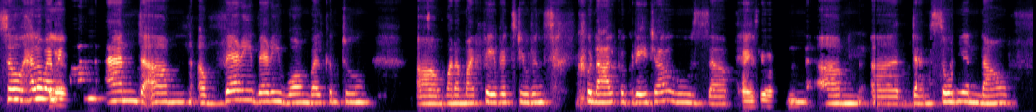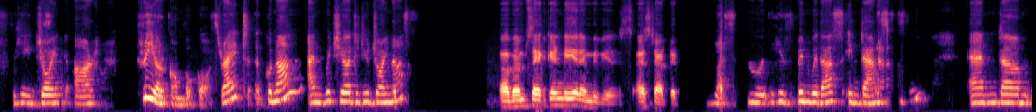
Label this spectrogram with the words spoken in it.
So hello, hello. everyone and um, a very, very warm welcome to uh, one of my favorite students, Kunal Kukreja, who's uh, Thank you. Um, uh, Damsonian now. He joined our three-year combo course, right, Kunal? And which year did you join us? Uh, I'm second year MBBS. I started. Yes, so he's been with us in DAMS and um,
